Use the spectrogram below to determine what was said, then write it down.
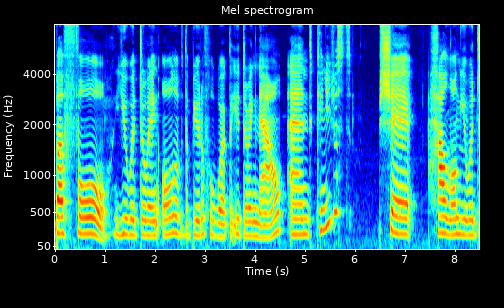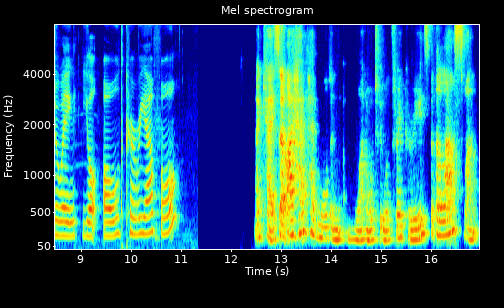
before you were doing all of the beautiful work that you're doing now? And can you just share how long you were doing your old career for? Okay, so I have had more than one or two or three careers, but the last one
